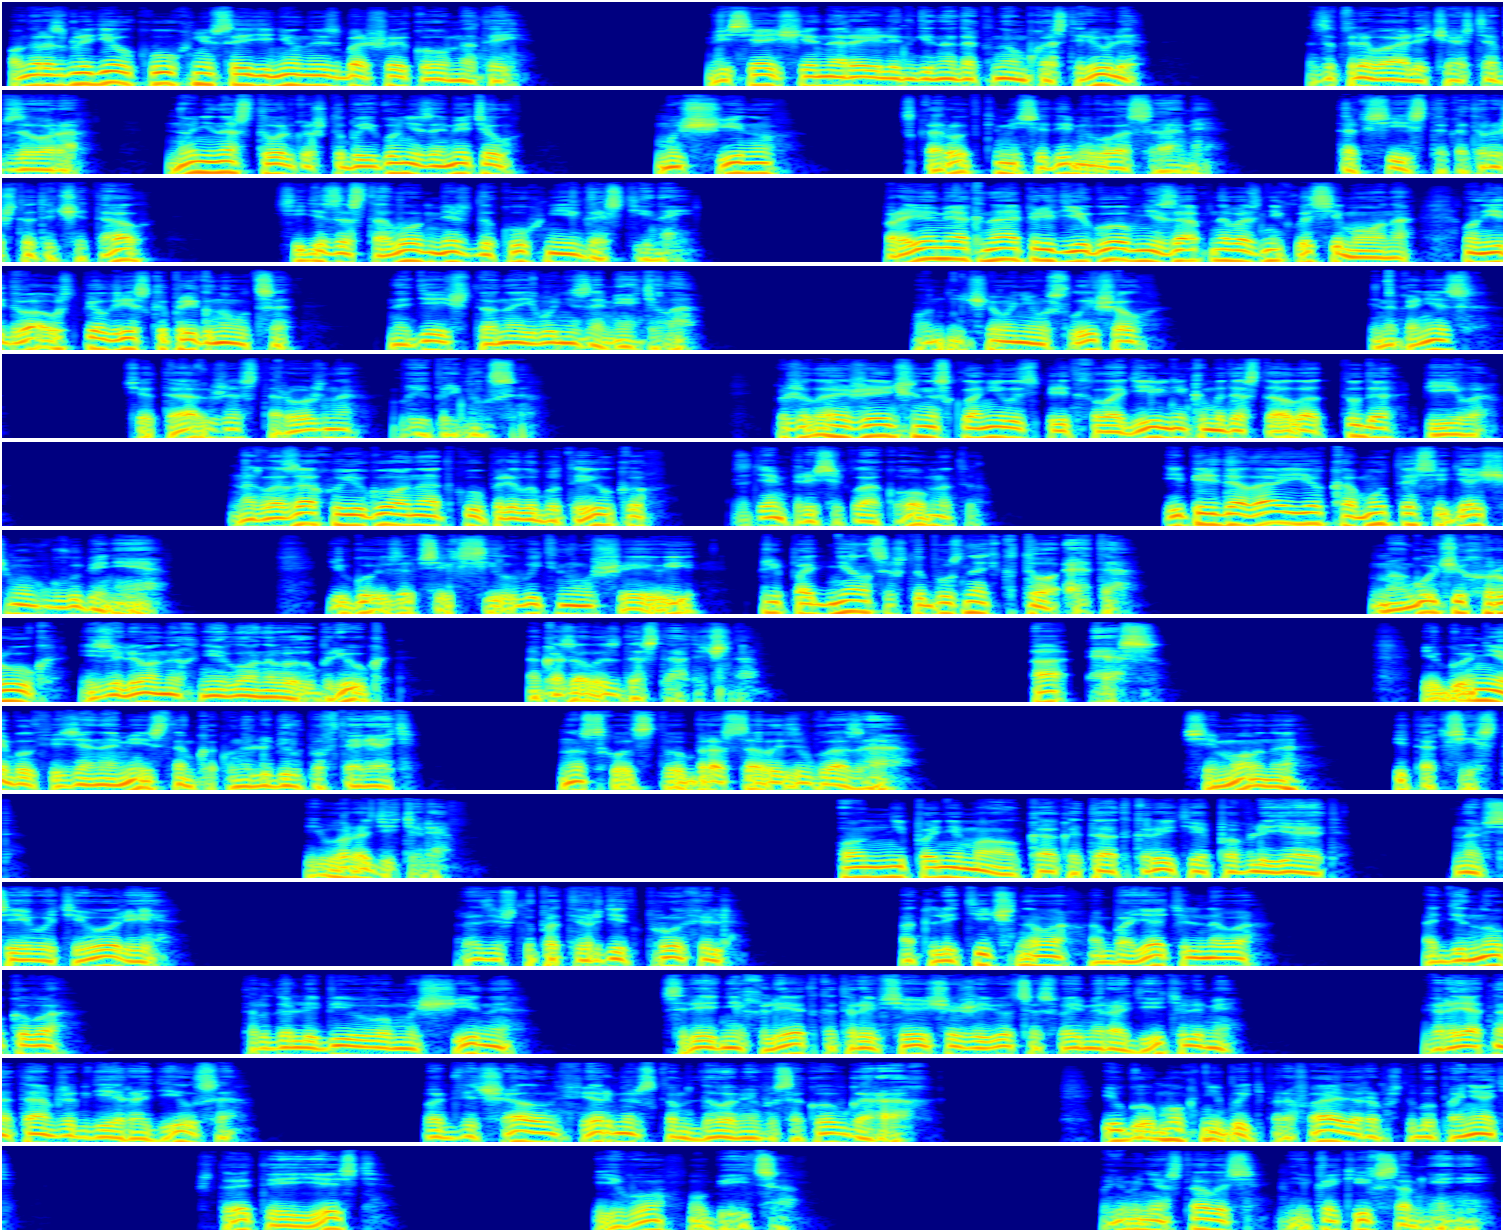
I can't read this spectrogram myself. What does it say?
Он разглядел кухню, соединенную с большой комнатой. Висящие на рейлинге над окном кастрюли закрывали часть обзора, но не настолько, чтобы его не заметил мужчину с короткими седыми волосами, таксиста, который что-то читал, сидя за столом между кухней и гостиной. В проеме окна перед Юго внезапно возникла Симона. Он едва успел резко пригнуться, надеясь, что она его не заметила. Он ничего не услышал, и, наконец, все так же осторожно выпрямился. Пожилая женщина склонилась перед холодильником и достала оттуда пиво. На глазах у Юго она откупорила бутылку, затем пересекла комнату и передала ее кому-то, сидящему в глубине. Юго изо всех сил вытянул шею и приподнялся, чтобы узнать, кто это. Могучих рук и зеленых нейлоновых брюк оказалось достаточно. А.С. Его не был физиономистом, как он любил повторять, но сходство бросалось в глаза. Симона и таксист. Его родители. Он не понимал, как это открытие повлияет на все его теории, разве что подтвердит профиль атлетичного, обаятельного, одинокого, трудолюбивого мужчины, средних лет, который все еще живет со своими родителями, вероятно, там же, где и родился, в обветшалом фермерском доме высоко в горах. Юго мог не быть профайлером, чтобы понять, что это и есть его убийца. У него не осталось никаких сомнений.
